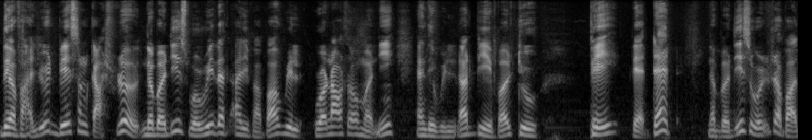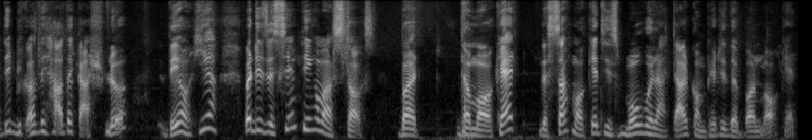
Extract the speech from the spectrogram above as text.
they are valued based on cash flow. Nobody is worried that Alibaba will run out of money and they will not be able to pay their debt. Nobody is worried about it because they have the cash flow. They are here. But it's the same thing about stocks. But the market, the stock market is more volatile compared to the bond market.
